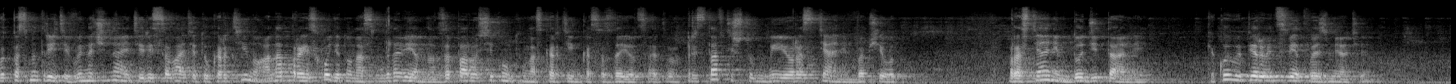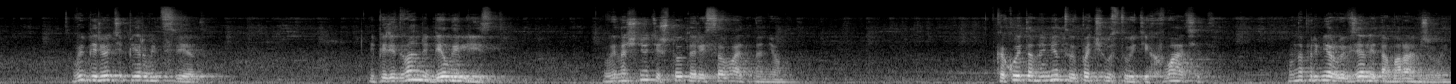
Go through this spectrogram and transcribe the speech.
Вот посмотрите, вы начинаете рисовать эту картину, она происходит у нас мгновенно, за пару секунд у нас картинка создается. Представьте, что мы ее растянем, вообще вот растянем до деталей. Какой вы первый цвет возьмете? Вы берете первый цвет, и перед вами белый лист. Вы начнете что-то рисовать на нем. В какой-то момент вы почувствуете, хватит. Ну, например, вы взяли там оранжевый,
